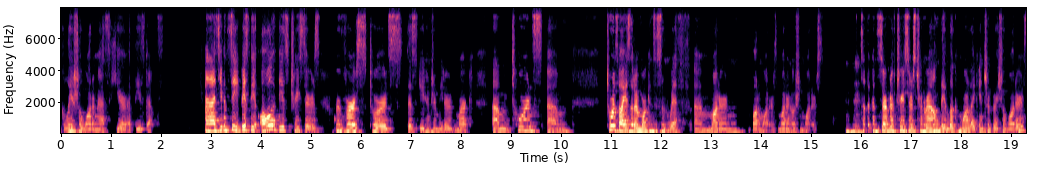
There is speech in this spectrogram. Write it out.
glacial water mass here at these depths. And as you can see, basically all of these tracers reverse towards this 800 meter mark, um, towards, um, towards values that are more consistent with um, modern bottom waters, modern ocean waters. Mm -hmm. So the conservative tracers turn around, they look more like interglacial waters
